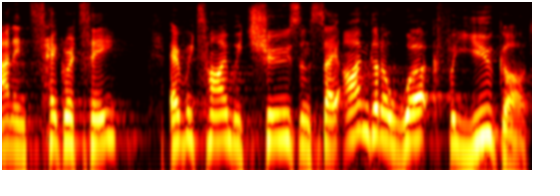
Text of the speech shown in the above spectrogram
and integrity. Every time we choose and say, I'm going to work for you, God,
